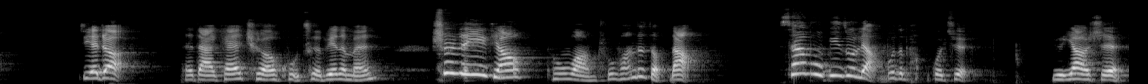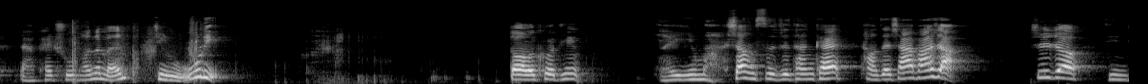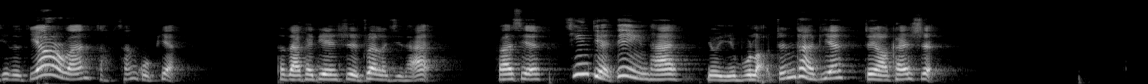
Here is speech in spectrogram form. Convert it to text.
接着，他打开车库侧边的门。顺着一条通往厨房的走道，三步并作两步的跑过去，用钥匙打开厨房的门，进入屋里。到了客厅，雷伊马上四肢摊开，躺在沙发上，吃着今天的第二碗早餐果片。他打开电视，转了几台，发现经典电影台有一部老侦探片正要开始。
